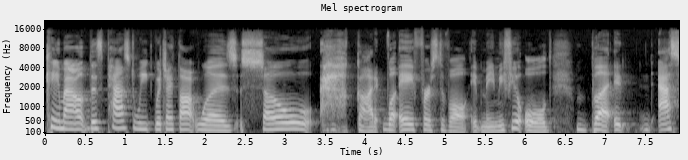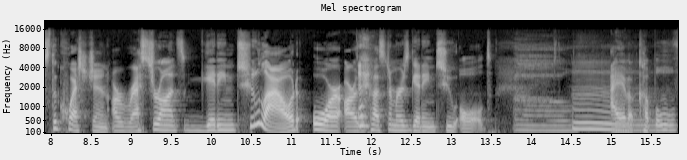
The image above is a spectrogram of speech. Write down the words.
came out this past week, which I thought was so, ah, God, well, A, first of all, it made me feel old, but it asks the question Are restaurants getting too loud or are the customers getting too old? Oh. I have a couple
